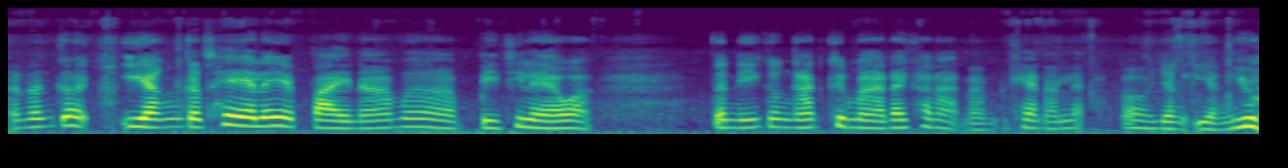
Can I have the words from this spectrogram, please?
อันนั้นก็เอียงกระเทเล่ไปนะเมื่อปีที่แล้วอะ่ะตอนนี้ก็งัดขึ้นมาได้ขนาดนั้น แค่นั้นแหละ ก็ยังเอียงอยู่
